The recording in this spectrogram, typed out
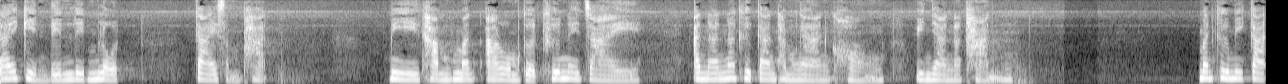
ได้กลิ่นลิ้นลิ้มรสกายสัมผัส มีทำมันอารมณ์เกิดขึ้นในใจ อันนั้นน่ะคือการทำงานของวิญญาณขัน มันคือมีการ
